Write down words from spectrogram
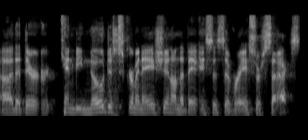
uh, that there can be no discrimination on the basis of race or sex.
